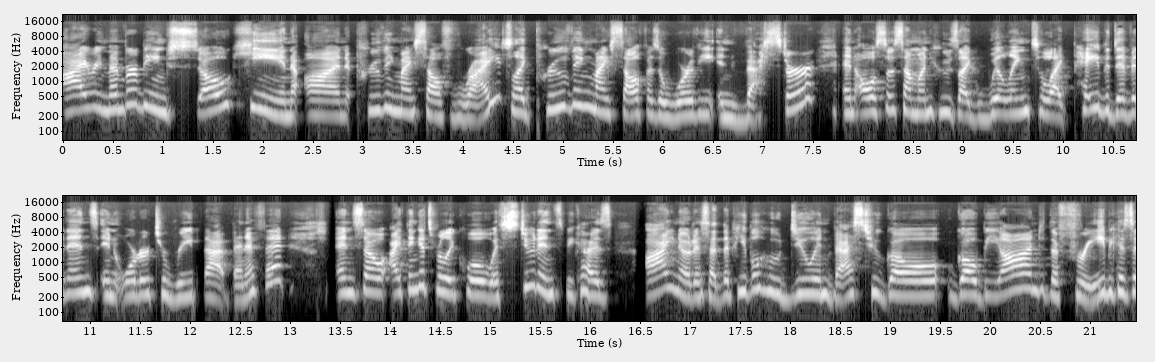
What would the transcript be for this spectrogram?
I remember being so keen on proving myself right, like proving myself as a worthy investor and also someone who's like willing to like pay the dividends in order to reap that benefit. And so I think it's really cool with students because I notice that the people who do invest who go go beyond the free because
